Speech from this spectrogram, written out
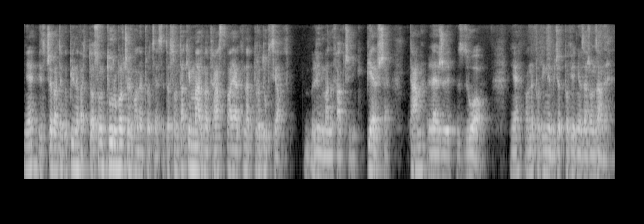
Nie? Więc trzeba tego pilnować. To są turboczerwone procesy. To są takie marnotrawstwa jak nadprodukcja lean manufacturing. Pierwsze, tam leży zło. Nie? One powinny być odpowiednio zarządzane.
